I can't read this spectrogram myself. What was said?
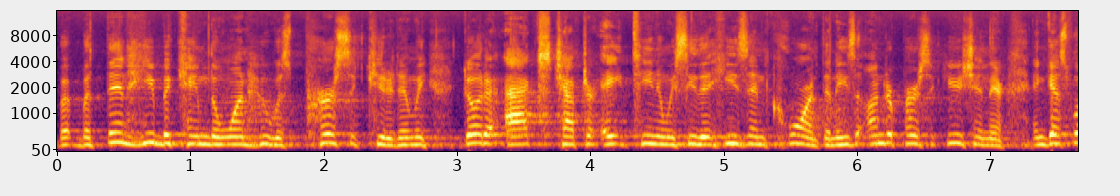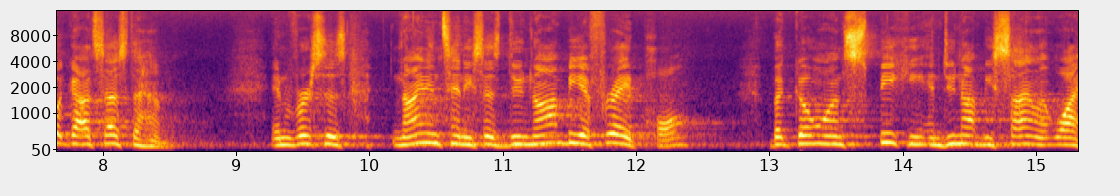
But, but then he became the one who was persecuted. And we go to Acts chapter 18 and we see that he's in Corinth and he's under persecution there. And guess what God says to him? In verses 9 and 10, he says, Do not be afraid, Paul, but go on speaking and do not be silent. Why?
